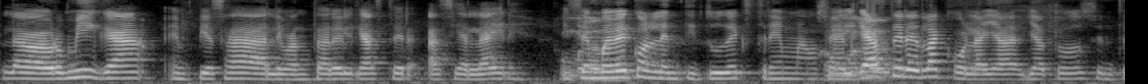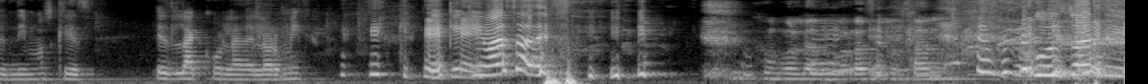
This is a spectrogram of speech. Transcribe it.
La hormiga empieza a levantar el gáster hacia el aire y se la- mueve con lentitud extrema. O sea, el la- gáster es la cola, ya, ya todos entendimos que es, es la cola de la hormiga. ¿Qué, qué, qué ibas a decir? Como las morras en los santos. Justo así,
